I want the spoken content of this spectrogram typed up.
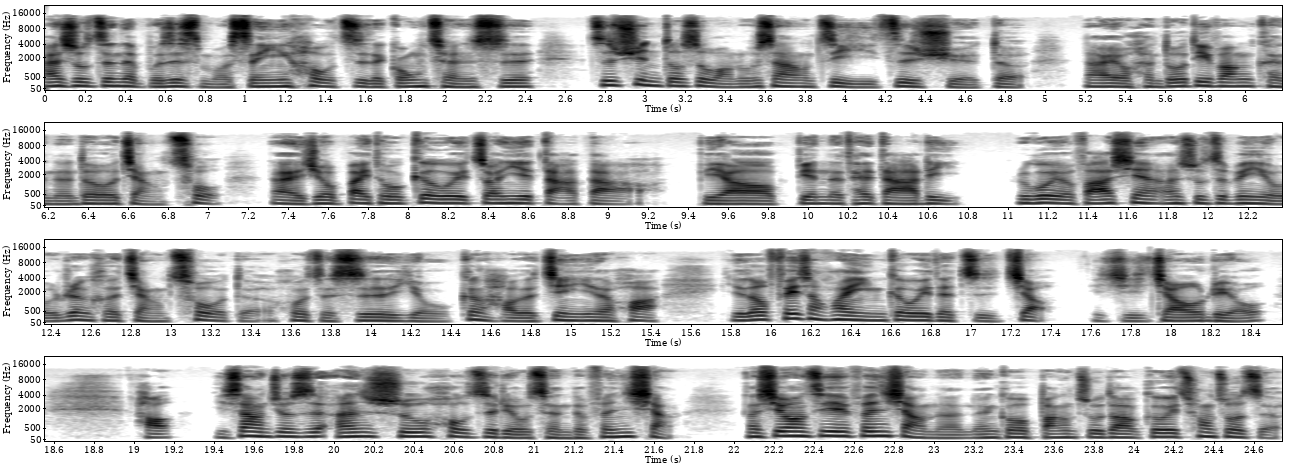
安叔真的不是什么声音后置的工程师，资讯都是网络上自己自学的。那有很多地方可能都有讲错，那也就拜托各位专业大大不要编得太大力。如果有发现安叔这边有任何讲错的，或者是有更好的建议的话，也都非常欢迎各位的指教以及交流。好，以上就是安叔后置流程的分享。那希望这些分享呢，能够帮助到各位创作者，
